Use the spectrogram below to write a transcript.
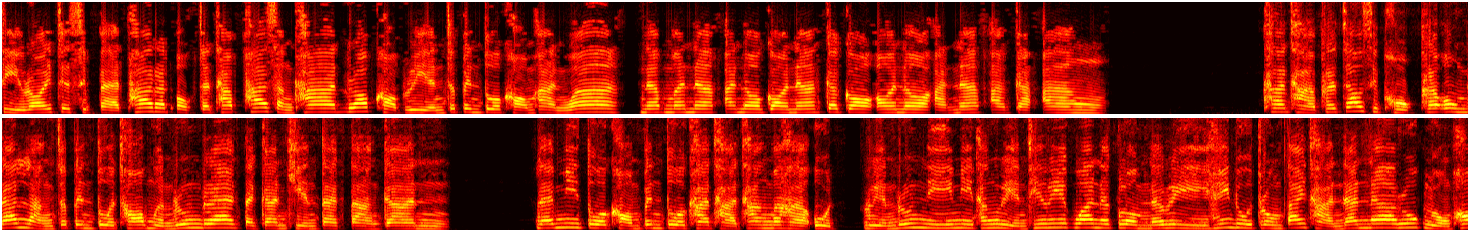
2478 ผ้ารัดอกจะทับผ้าสังคาดรอบขอบเหรียญจะเป็นตัวขอมอ่านว่านับมนะอนกนะกะกออนอานะอากะอังคาถาพระเจ้า 16 พระองค์ด้านหลังจะเป็นตัวทอเหมือนรุ่นแรกแต่การเขียนแตกต่างกัน และมีตัวขอมเป็นตัวคาถาทางมหาอุด เหรียญรุ่นนี้มีทั้งเหรียญที่เรียกว่านักลมนรีให้ดูตรงใต้ฐานด้านหน้ารูปหลวงพ่อ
